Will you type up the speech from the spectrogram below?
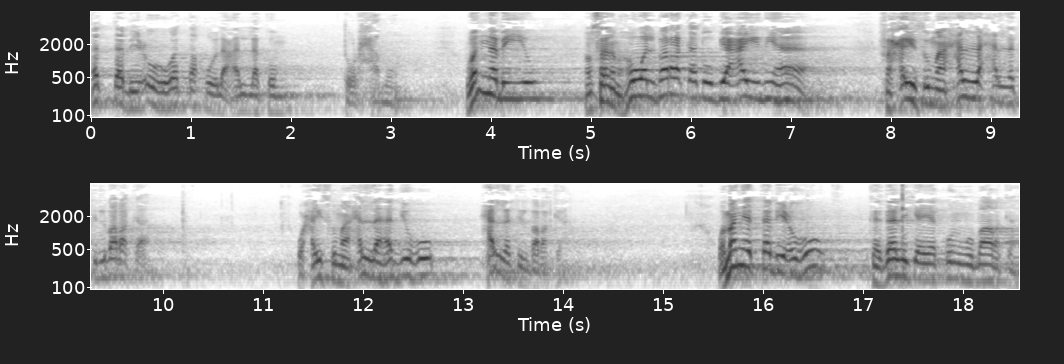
فاتبعوه واتقوا لعلكم ترحمون. والنبي صلى الله عليه وسلم هو البركة بعينها فحيثما حل حلت البركة وحيثما حل هديه حلت البركة. ومن يتبعه كذلك يكون مباركا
